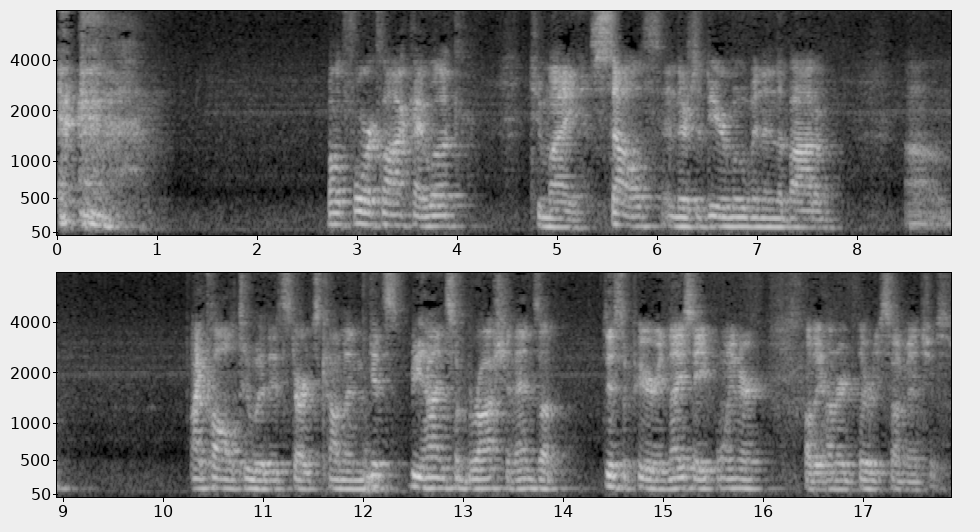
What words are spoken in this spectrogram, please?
About four o'clock, I look to my south, and there's a deer moving in the bottom. Um, I call to it, it starts coming, gets behind some brush, and ends up disappearing. Nice eight pointer, probably 130 some inches.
